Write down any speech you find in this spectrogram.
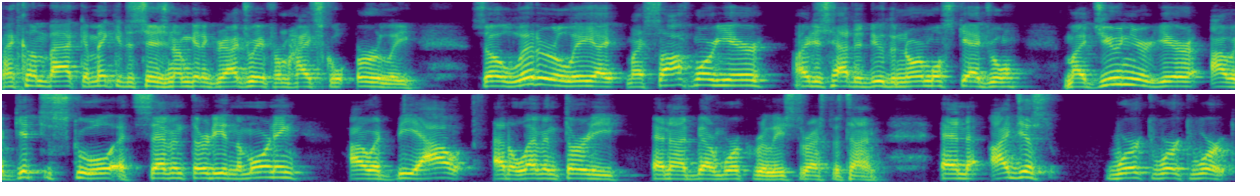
I come back and make a decision. I'm going to graduate from high school early. So literally, I, my sophomore year, I just had to do the normal schedule. My junior year, I would get to school at 7:30 in the morning. I would be out at 11:30, and I'd be on work release the rest of the time. And I just worked, worked, worked,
